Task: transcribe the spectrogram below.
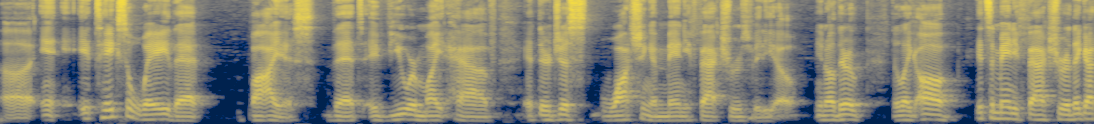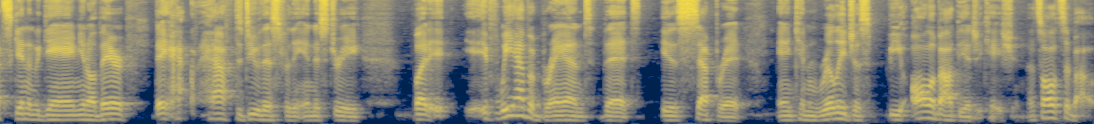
Uh, it, it takes away that bias that a viewer might have if they're just watching a manufacturer's video. You know, they're they're like, oh, it's a manufacturer. They got skin in the game. You know, they're they ha- have to do this for the industry. But it, if we have a brand that is separate and can really just be all about the education, that's all it's about,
